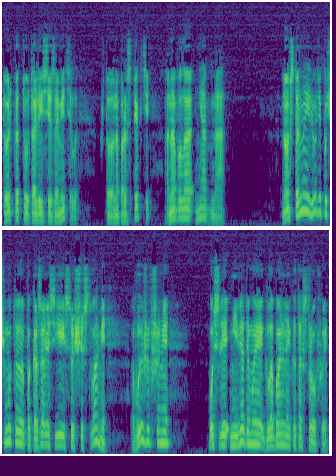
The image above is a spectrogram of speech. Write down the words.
Только тут Алисия заметила, что на проспекте она была не одна. Но остальные люди почему-то показались ей существами, выжившими после неведомой глобальной катастрофы,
